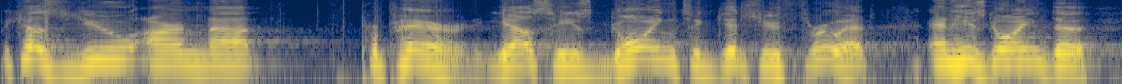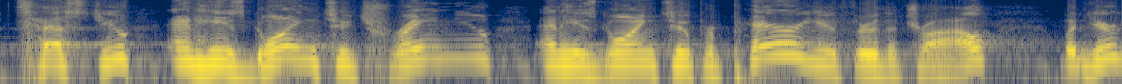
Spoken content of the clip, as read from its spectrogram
Because you are not prepared. Yes, He's going to get you through it, and He's going to test you, and He's going to train you, and He's going to prepare you through the trial but you're,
